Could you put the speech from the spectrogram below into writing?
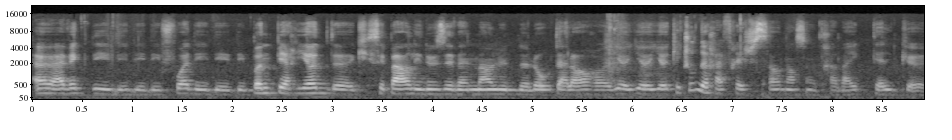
avec des, fois des, bonnes périodes qui séparent les deux événements l'une de l'autre. Alors, il y, a quelque chose de rafraîchissant dans un travail tel que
